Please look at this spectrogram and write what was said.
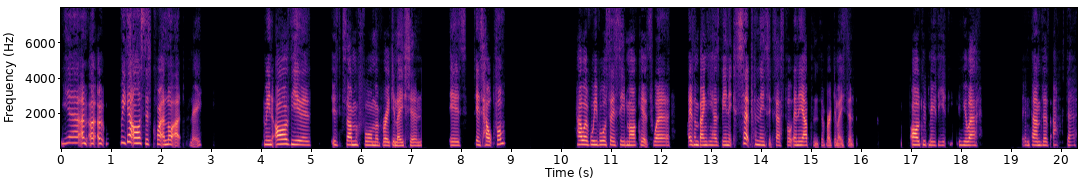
Yeah, I, I, uh, uh, we get asked this quite a lot actually. I mean, our view is is some form of regulation is is helpful. However, we've also seen markets where open banking has been exceptionally successful in the absence of regulation. Arguably, the US, in terms of access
